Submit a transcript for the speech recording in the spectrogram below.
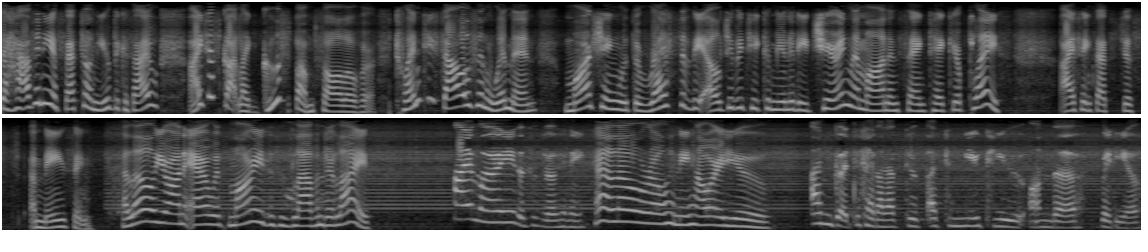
have any effect on you? Because I, I just got like goosebumps all over. 20,000 women marching with the rest of the LGBT community, cheering them on and saying, take your place. I think that's just amazing. Hello, you're on air with Mari. This is Lavender Life. Hi, Mari. This is Rohini. Hello, Rohini. How are you? I'm good. Just hang on. I have to, I have to mute you on the radio.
